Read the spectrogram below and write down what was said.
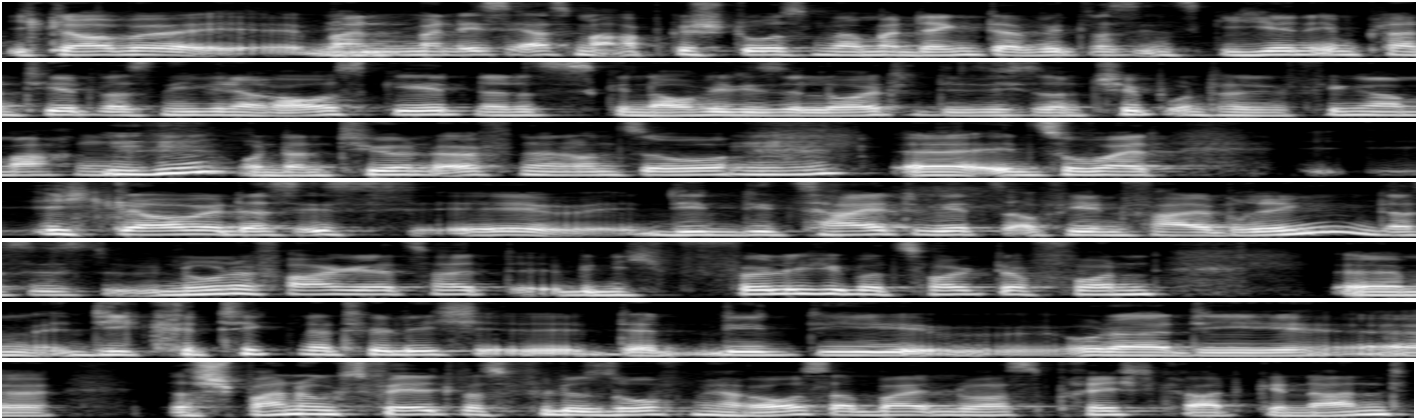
Ich glaube, man, man ist erstmal abgestoßen, weil man denkt, da wird was ins Gehirn implantiert, was nie wieder rausgeht. Ne, Das ist genau wie diese Leute, die sich so einen Chip unter den Finger machen Mhm. und dann Türen öffnen und so. Äh, insoweit, ich glaube, das ist, äh, die, die Zeit wird es auf jeden Fall bringen. Das ist nur eine Frage der Zeit, bin ich völlig überzeugt davon. Ähm, die Kritik natürlich, äh, die, die, oder die, äh, das Spannungsfeld, was Philosophen herausarbeiten, du hast Precht gerade genannt.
